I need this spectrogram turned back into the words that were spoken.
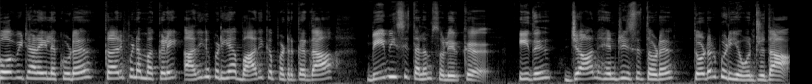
கோவிட் அலையில கூட கருப்பின மக்களை அதிகப்படியா பாதிக்கப்பட்டிருக்கிறதா பிபிசி தளம் சொல்லியிருக்கு. இது ஜான் ஹென்ரிசத்தோட தொடர்புடைய ஒன்றுதான்.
